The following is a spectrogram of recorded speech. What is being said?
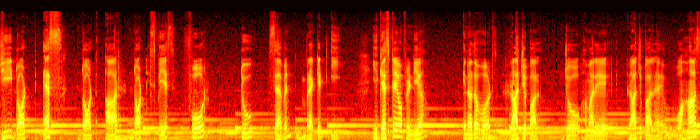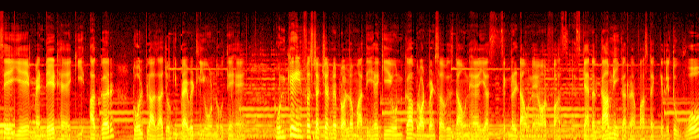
G dot S dot R dot space four two seven bracket E ये गेस्ट है of India in other words राज्यपाल जो हमारे राज्यपाल हैं, वहाँ से ये मैंडेट है कि अगर टोल प्लाज़ा जो कि प्राइवेटली ओन्ड होते हैं, उनके इंफ्रास्ट्रक्चर में प्रॉब्लम आती है कि उनका ब्रॉडबैंड सर्विस डाउन है या सिग्नल डाउन है और फास्ट स्कैनर काम नहीं कर रहा है फास्टैग के लिए तो वो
